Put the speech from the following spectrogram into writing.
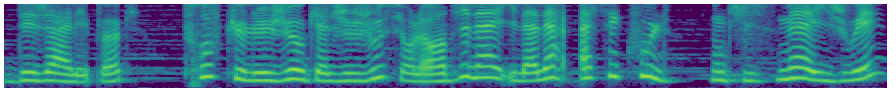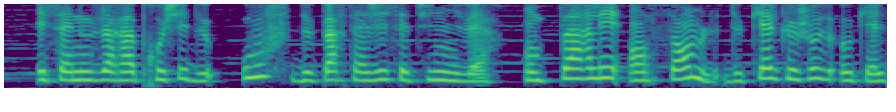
déjà à l'époque, trouve que le jeu auquel je joue sur l'ordi, là, il a l'air assez cool. Donc il se met à y jouer et ça nous a rapprochés de ouf de partager cet univers. On parlait ensemble de quelque chose auquel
